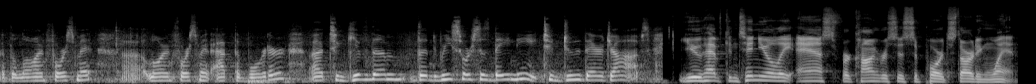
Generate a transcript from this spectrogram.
uh, the law enforcement, uh, law enforcement at the border, uh, to give them the resources they need to do their jobs. You have continually asked for Congress's support starting when?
